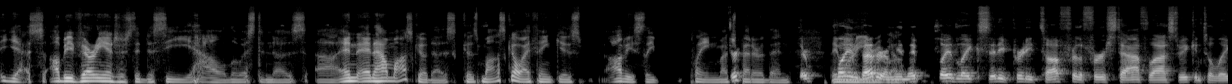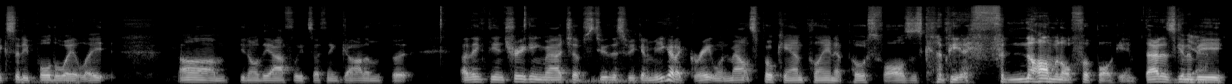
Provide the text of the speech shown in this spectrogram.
Yes, I'll be very interested to see how Lewiston does, uh, and and how Moscow does, because Moscow I think is obviously playing much they're, better than they're they playing better. I mean, they played Lake City pretty tough for the first half last week until Lake City pulled away late. Um, you know, the athletes I think got them, but I think the intriguing matchups too this weekend. I mean, you got a great one. Mount Spokane playing at Post Falls is going to be a phenomenal football game. That is going to yeah. be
